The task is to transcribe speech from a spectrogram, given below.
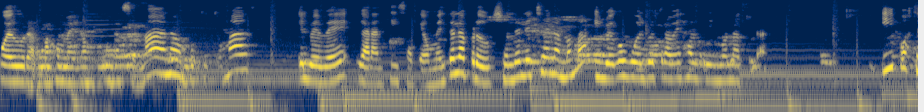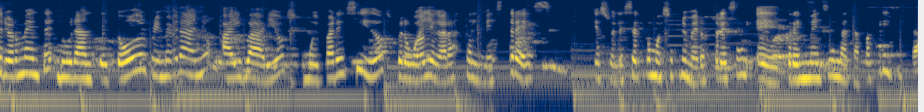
Puede durar más o menos una semana, un poquito más. El bebé garantiza que aumente la producción de leche de la mamá y luego vuelve otra vez al ritmo natural. Y posteriormente, durante todo el primer año, hay varios muy parecidos, pero voy a llegar hasta el mes 3, que suele ser como esos primeros tres, eh, tres meses en la etapa crítica.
